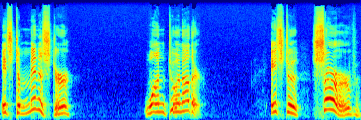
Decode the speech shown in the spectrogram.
It's to minister one to another, it's to serve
